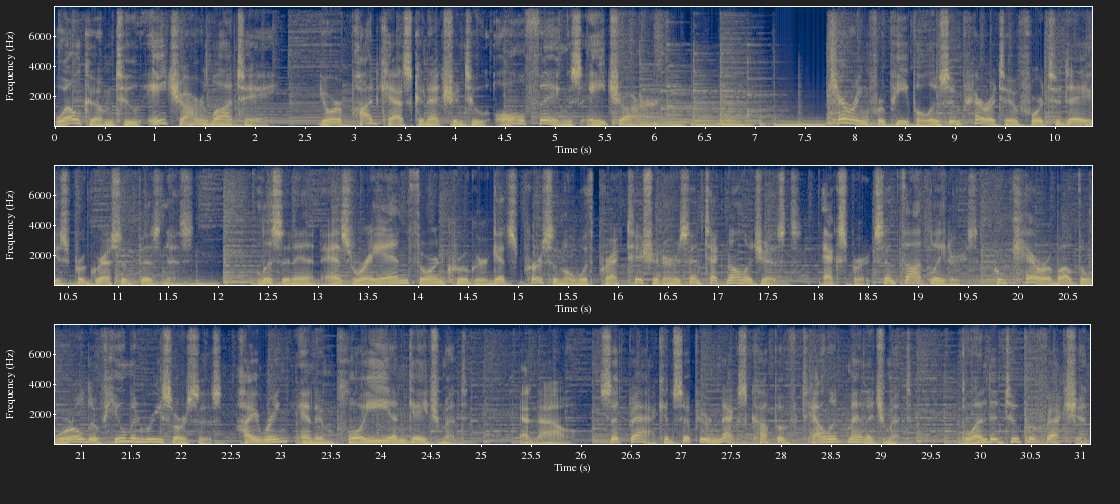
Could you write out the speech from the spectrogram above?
Welcome to HR Latte, your podcast connection to all things HR. Caring for people is imperative for today's progressive business. Listen in as Rayanne Thorn Kruger gets personal with practitioners and technologists, experts, and thought leaders who care about the world of human resources, hiring, and employee engagement. And now, sit back and sip your next cup of talent management blended to perfection.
